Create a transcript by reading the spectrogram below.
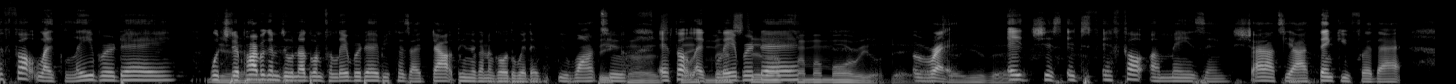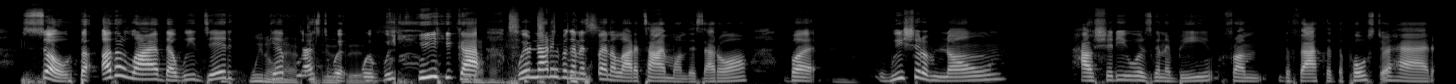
it felt like Labor Day, which they're probably gonna do another one for Labor Day because I doubt things are gonna go the way that we want to. It felt like Labor Day. for Memorial Day. I'll Right. tell you that. It just it it felt amazing. Shout out to y'all. Thank you for that. So the other live that we did we get blessed with, with we We got to we're not even going to spend a lot of time on this at all but Mm. we should have known how shitty it was going to be from the fact that the poster had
